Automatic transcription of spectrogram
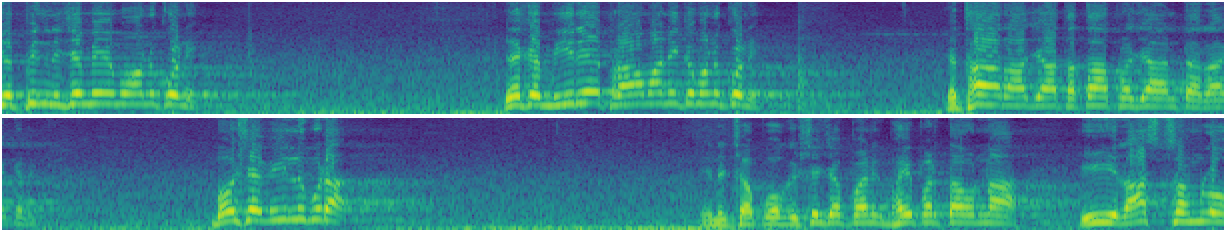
చెప్పింది నిజమేమో అనుకొని లేక మీరే ప్రామాణికం అనుకొని యథా రాజా తథా ప్రజ అంటారు ఆఖరి బహుశా వీళ్ళు కూడా. నేను చెప్ప ఒక విషయం చెప్పడానికి భయపడతా ఉన్నా. ఈ రాష్ట్రంలో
